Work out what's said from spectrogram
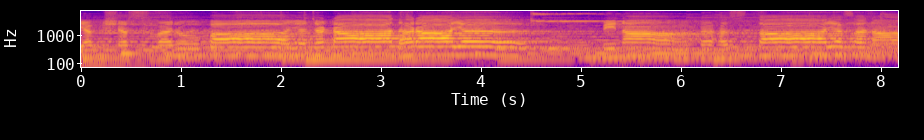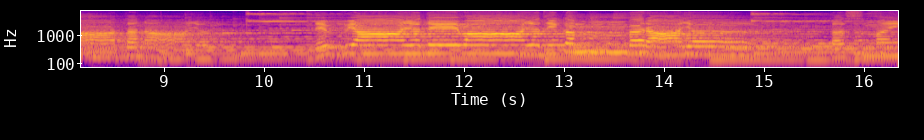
यक्षस्वरूपाय जटाधराय पिनाकहस्ताय सनातनाय दिव्याय देवाय दिगम्बराय तस्मै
